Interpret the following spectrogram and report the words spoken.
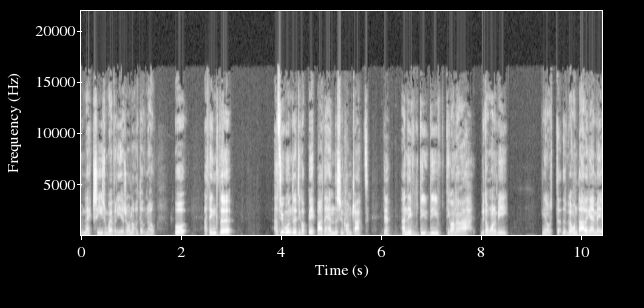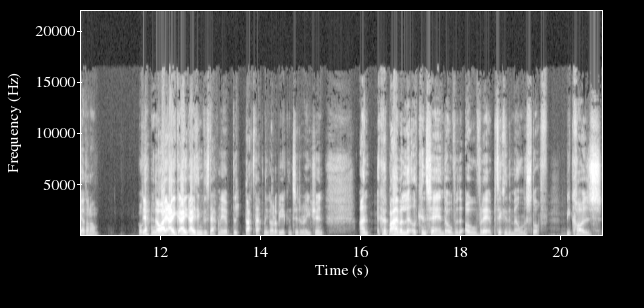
next season, whether he is or not, I don't know. But I think that I do wonder if they got bit by the Henderson contract. Yeah. And they've they, they've they gone, ah, we don't want to be, you know, they don't want that again. Maybe I don't know. But- Yeah, but- no, I, I, I- I think there's definitely a, that's definitely got to be a consideration, and because I'm a little concerned over the over it, particularly the Milner stuff, because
